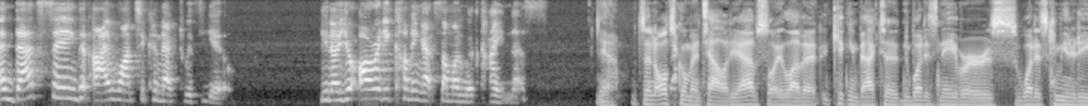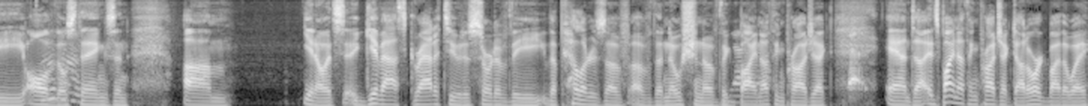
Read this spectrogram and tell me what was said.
and that's saying that I want to connect with you. You know, you're already coming at someone with kindness. Yeah, it's an old school mentality. I absolutely love it. Kicking back to what is neighbors, what is community, all of those Mhm. things, and um, you know, it's uh, give, ask, gratitude is sort of the the pillars of of the notion of the Buy Nothing Project, and uh, it's buynothingproject.org, by the way.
